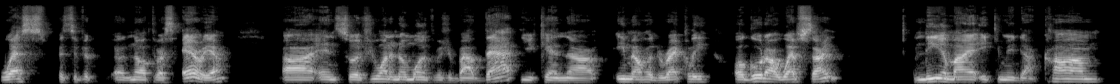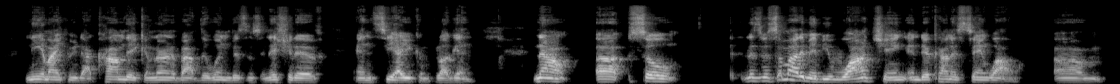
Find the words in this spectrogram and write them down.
West Pacific uh, Northwest area. Uh, and so, if you want to know more information about that, you can uh, email her directly or go to our website, nehemiahecommunity.com, nehemiahecommunity.com. They can learn about the Win Business Initiative and see how you can plug in. Now, uh, so Elizabeth, somebody may be watching and they're kind of saying, wow, um,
